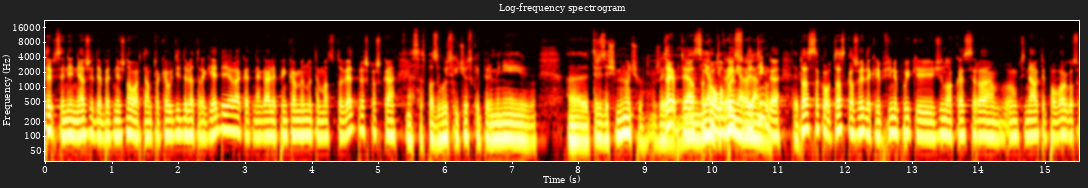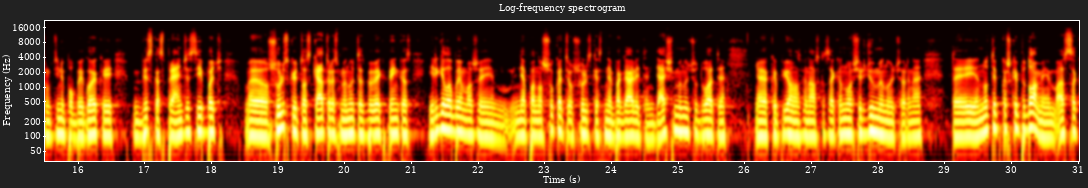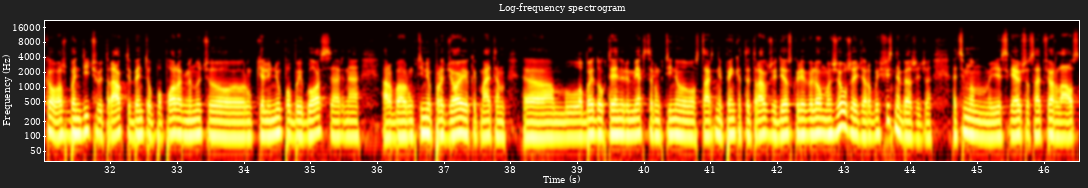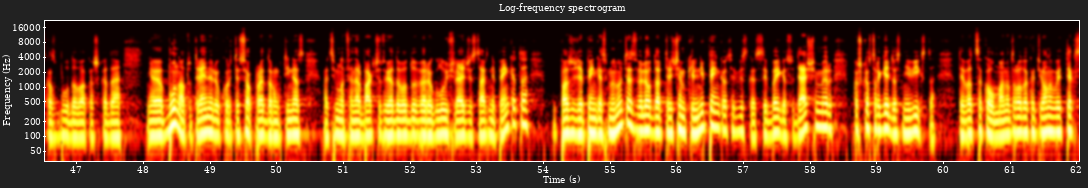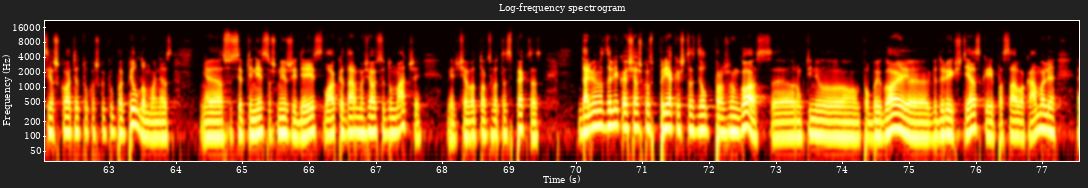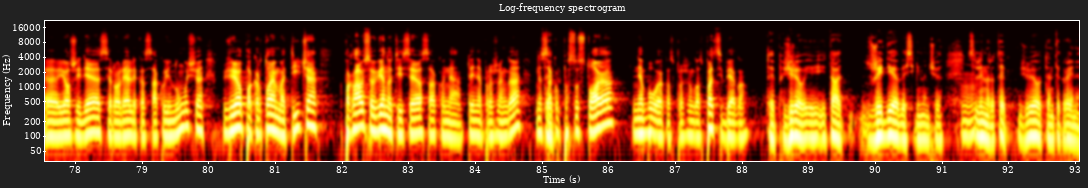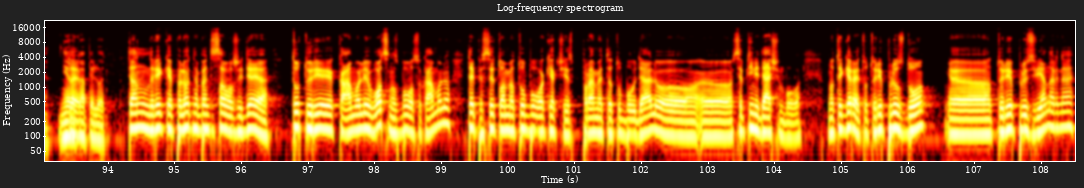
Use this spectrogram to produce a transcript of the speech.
taip seniai nežaidė, bet nežinau, ar ten tokia didelė tragedija yra, kad negali penkiom minutėm atstovėti prieš kažką. Nes tas pats Huskičius, kaip ir minėjai, uh, 30 minučių žaidė. Taip, tai aš sakau, labai sudėtinga. Tas, sakau, tas, kas žaidė krepšinį, puikiai žino, kas yra rungtyniauti pavargos rungtynių pabaigoje, kai viskas sprendžiasi, ypač uh, Šulskiui tos keturios minutės beveik 5, irgi labai mažai. Nepanašu, kad jau Šulskės nebegali ten 10 minučių duoti, e, kaip Jonas Vinauskas sakė, nuo širdžių minučių, ar ne? Tai, nu, taip kažkaip įdomiai. Aš sakau, aš bandyčiau įtraukti bent jau po porą minučių kelinių pabaigose, ar ne, arba rungtinių pradžioje, kaip matėm, labai daug trenerių mėgsta rungtinių startinį penketą įtraukti žaidėjus, kurie vėliau mažiau žaidžia, arba iš vis nebežaidžia. Atsimnom, Jėsikevičius atveju Arlauskas būdavo kažkada. E, būna tų trenerių, kur tiesiog pradeda rungtynės, atsimenu, Fenerbakčių turėdavo du veroglų išleidžia startinį penketą, pažaidžia penkias minutės, vėliau dar trečiam kilni penkios ir viskas, jisai baigia su dešimt ir kažkokios tragedijos nevyksta. Tai vad sakau, man atrodo, kad Jonovai teks ieškoti tų kažkokių papildomų, nes e, su septyniais, aštuoniais žaidėjais laukia dar mažiausiai du mačai. Ir čia va toks va aspektas. Dar vienas dalykas, Šeškos priekaištas dėl pažangos e, rungtinių pabaigoje, vidurio aikštės, kai pasavo kamolį, e, jo žaidėjas ir Orelikas, sako, jį numušė, žiūrėjau pakartojimą tyčia, paklausiau vieno teisėjo, sako, ne, tai ne pažanga, nes, Taip. sako, pasustojo, nebuvo jokios pažangos, pats įbėgo. Taip, žiūrėjau į, į tą žaidėją besiginančią mhm. cilindrą, taip, žiūrėjau, ten tikrai ne, nėra taip. ką apeliuoti. Ten reikia apeliuoti nebent į savo žaidėją tu turi kamolį, Watsonas buvo su kamoliu, taip, jisai tuo metu buvo, kiek čia jis prametė tų baudelių, 70 e, buvo. Nu tai gerai, tu turi plus 2, e, turi plus 1 ar ne,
